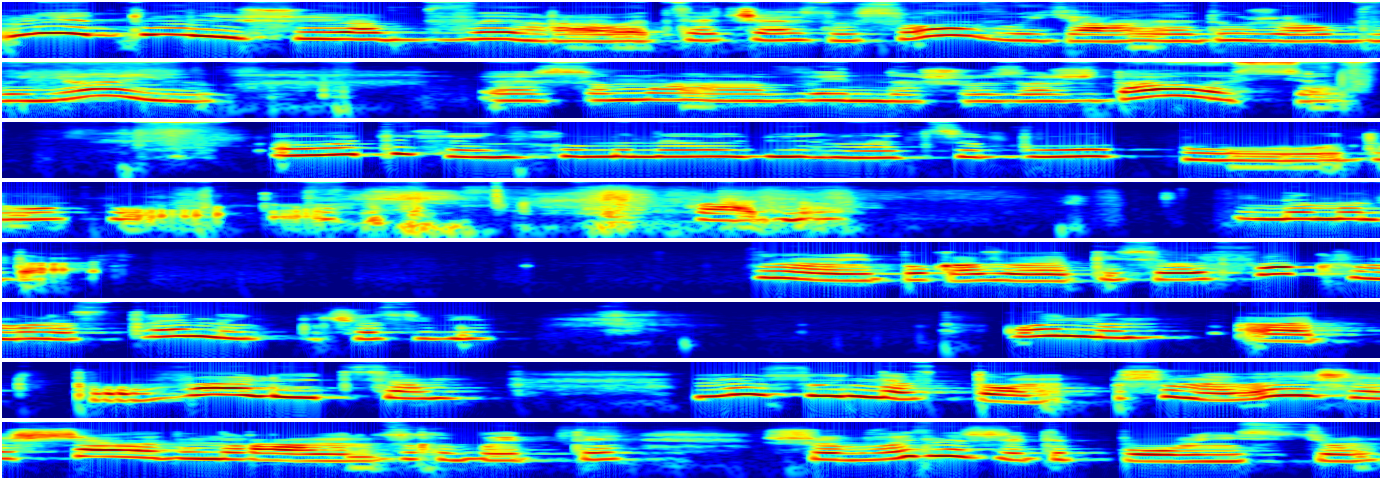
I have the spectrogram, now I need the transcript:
Ну, я думаю, що я б виграла це чесне слово, я не дуже обвиняю. Я сама винна, що заждалася. Але тихенько мене обігнати це було подло, подло. Ладно, йдемо далі. Вона мені показувала якийсь лайфхак, що можна стрибнути, нічого собі. Прикольно, але провалюється. Ну, суть не в тому, що ми вирішили ще один раунд зробити, щоб визначити повністю.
